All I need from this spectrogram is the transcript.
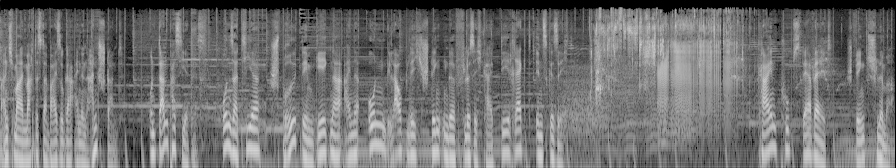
Manchmal macht es dabei sogar einen Handstand. Und dann passiert es. Unser Tier sprüht dem Gegner eine unglaublich stinkende Flüssigkeit direkt ins Gesicht. Kein Pups der Welt stinkt schlimmer.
